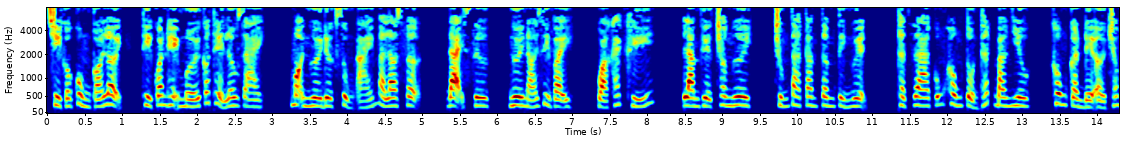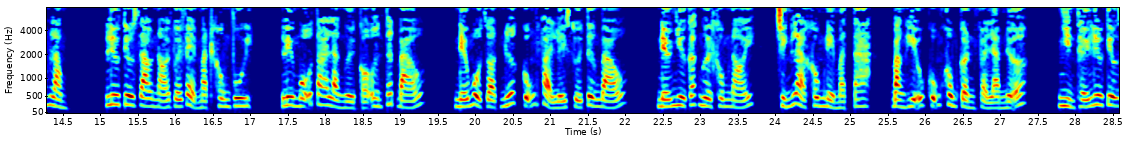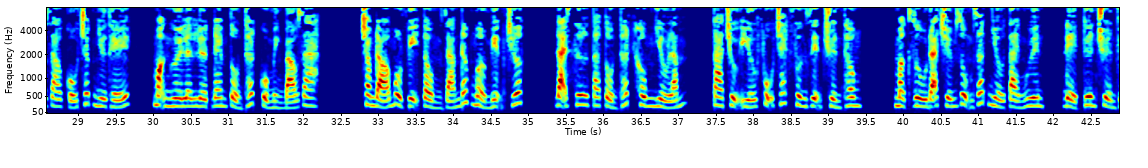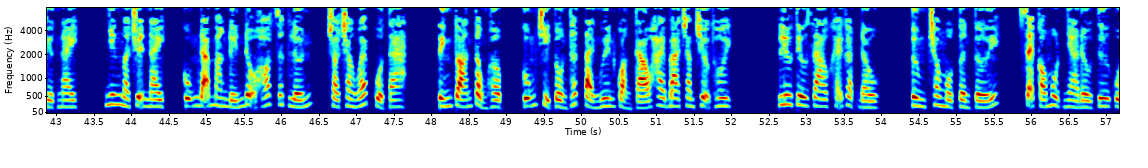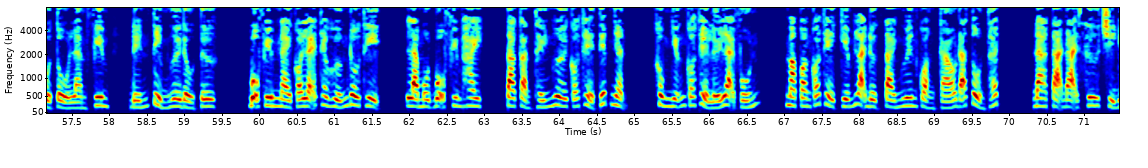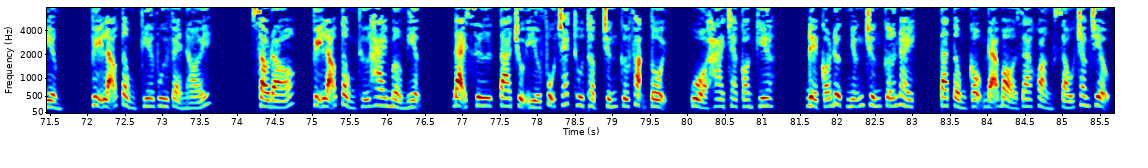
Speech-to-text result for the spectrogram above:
Chỉ có cùng có lợi, thì quan hệ mới có thể lâu dài. Mọi người được sủng ái mà lo sợ. Đại sư, ngươi nói gì vậy? Quá khách khí. Làm việc cho ngươi, chúng ta cam tâm tình nguyện. Thật ra cũng không tổn thất bao nhiêu, không cần để ở trong lòng. Lưu Tiêu Giao nói với vẻ mặt không vui. Lưu mỗ ta là người có ơn tất báo. Nếu một giọt nước cũng phải lấy suối tương báo. Nếu như các ngươi không nói, chính là không nể mặt ta, bằng hữu cũng không cần phải làm nữa. Nhìn thấy Lưu Tiêu Giao cố chấp như thế, mọi người lần lượt đem tổn thất của mình báo ra. Trong đó một vị tổng giám đốc mở miệng trước, đại sư ta tổn thất không nhiều lắm, ta chủ yếu phụ trách phương diện truyền thông. Mặc dù đã chiếm dụng rất nhiều tài nguyên để tuyên truyền việc này, nhưng mà chuyện này cũng đã mang đến độ hot rất lớn cho trang web của ta. Tính toán tổng hợp, cũng chỉ tổn thất tài nguyên quảng cáo hai ba trăm triệu thôi. Lưu Tiêu Giao khẽ gật đầu, Từng trong một tuần tới, sẽ có một nhà đầu tư của tổ làm phim đến tìm ngươi đầu tư. Bộ phim này có lẽ theo hướng đô thị, là một bộ phim hay, ta cảm thấy ngươi có thể tiếp nhận, không những có thể lấy lại vốn, mà còn có thể kiếm lại được tài nguyên quảng cáo đã tổn thất. Đa tạ đại sư chỉ điểm, vị lão tổng kia vui vẻ nói. Sau đó, vị lão tổng thứ hai mở miệng, đại sư ta chủ yếu phụ trách thu thập chứng cứ phạm tội của hai cha con kia. Để có được những chứng cứ này, ta tổng cộng đã bỏ ra khoảng 600 triệu.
